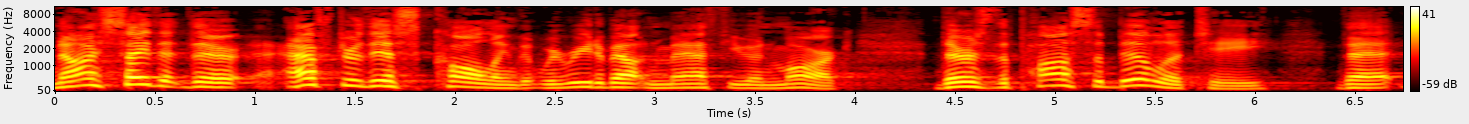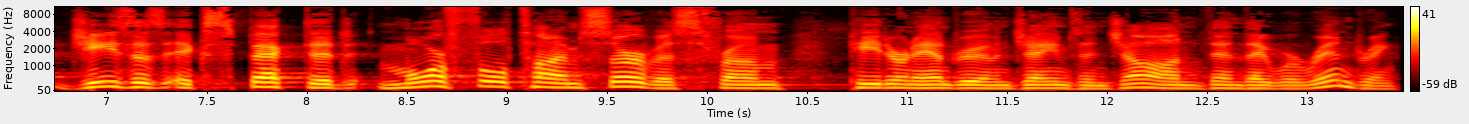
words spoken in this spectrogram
Now I say that there, after this calling that we read about in Matthew and Mark, there's the possibility that Jesus expected more full-time service from Peter and Andrew and James and John than they were rendering.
